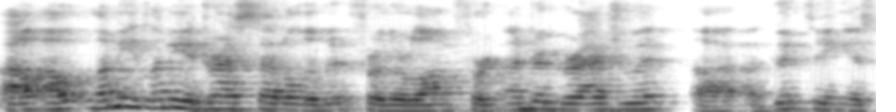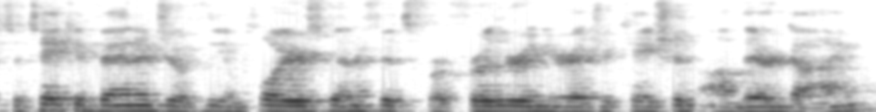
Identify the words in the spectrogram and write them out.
I'll, I'll, let me let me address that a little bit further along. For an undergraduate, uh, a good thing is to take advantage of the employer's benefits for furthering your education on their dime,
